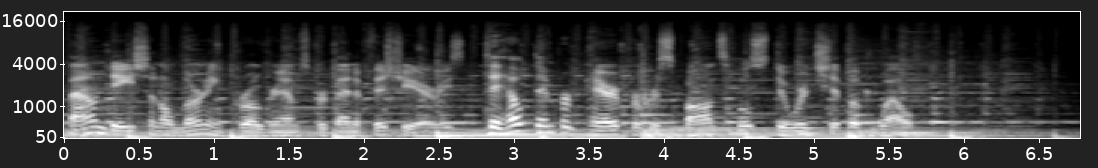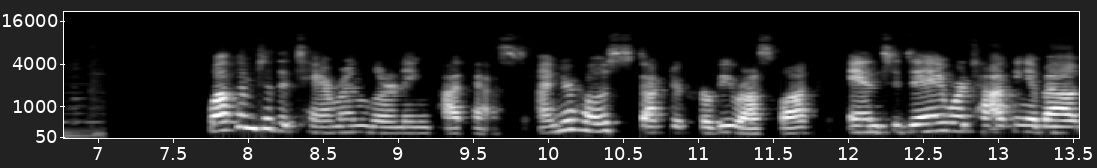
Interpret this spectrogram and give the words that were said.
foundational learning programs for beneficiaries to help them prepare for responsible stewardship of wealth. Welcome to the Tamarind Learning Podcast. I'm your host, Dr. Kirby Rosplock, and today we're talking about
